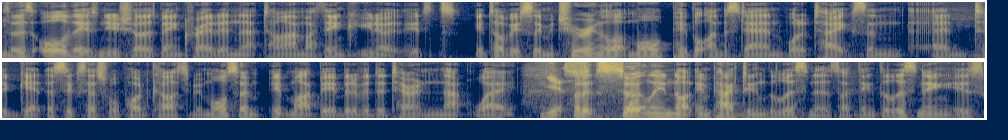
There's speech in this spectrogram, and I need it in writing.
So there's all of these new shows being created in that time. I think you know it's it's obviously maturing a lot more. People understand what it takes and and to get a successful podcast a bit more. So it might be a bit of a deterrent in that way. Yes. but it's certainly not impacting the listeners. I think the listening is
